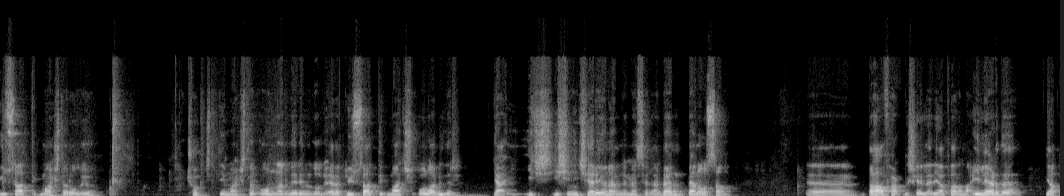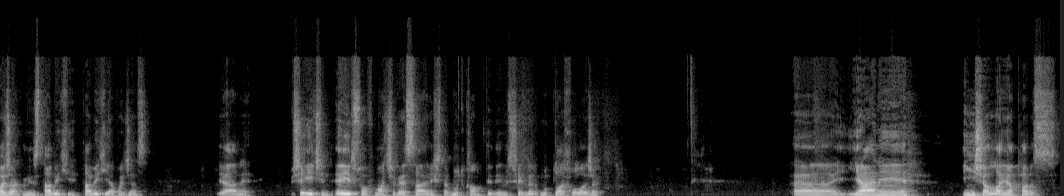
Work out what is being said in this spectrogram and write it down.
...100 saatlik maçlar oluyor. Çok ciddi maçlar. Onlar verimli oluyor. Evet 100 saatlik maç olabilir. Ya iş, işin içeriği önemli mesela. Ben ben olsam e, daha farklı şeyler yaparım. Ha, ileride yapacak mıyız? Tabii ki. Tabii ki yapacağız. Yani şey için Airsoft maçı vesaire işte bootcamp dediğimiz şeyler mutlaka olacak. Ee, yani inşallah yaparız.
